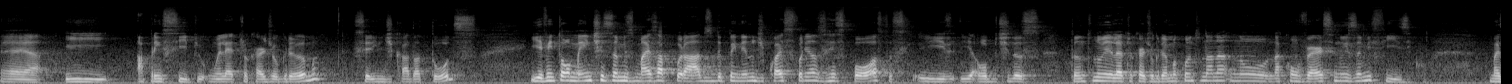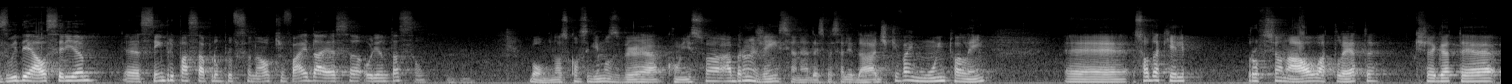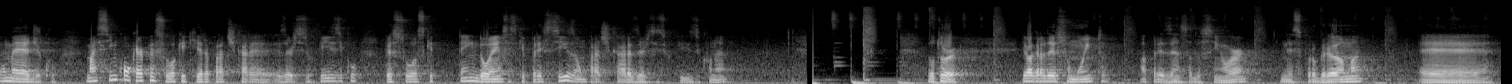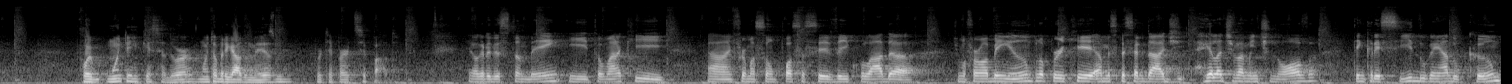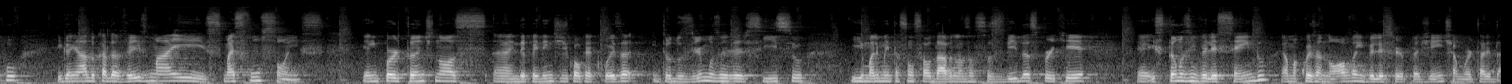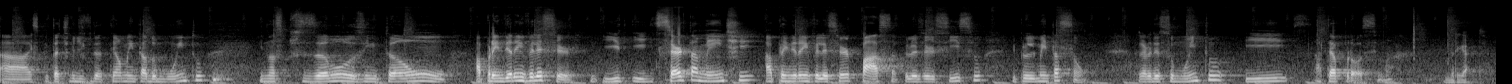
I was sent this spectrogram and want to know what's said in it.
é, e, a princípio, um eletrocardiograma, seria indicado a todos e eventualmente exames mais apurados dependendo de quais forem as respostas e, e obtidas tanto no eletrocardiograma quanto na, no, na, conversa e no exame físico. Mas o ideal seria é, sempre passar para um profissional que vai dar essa orientação. Uhum. Bom, nós conseguimos ver a, com isso a abrangência né, da especialidade, que vai muito além é, só daquele profissional, atleta, que chega até o médico mas sim qualquer pessoa que queira praticar exercício físico, pessoas que têm doenças que precisam praticar exercício físico, né? Doutor, eu agradeço muito a presença do senhor nesse programa. É... Foi muito enriquecedor. Muito obrigado mesmo por ter participado. Eu agradeço também e tomara que a informação possa ser veiculada de uma forma bem ampla, porque é uma especialidade relativamente nova, tem crescido, ganhado campo e ganhado cada vez mais, mais funções. E é importante nós, é, independente de qualquer coisa, introduzirmos exercício e uma alimentação saudável nas nossas vidas, porque é, estamos envelhecendo, é uma coisa nova envelhecer para a gente, a expectativa de vida tem aumentado muito e nós precisamos então aprender a envelhecer. E, e certamente aprender a envelhecer passa pelo exercício e pela alimentação. Agradeço muito e até a próxima. Obrigado.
